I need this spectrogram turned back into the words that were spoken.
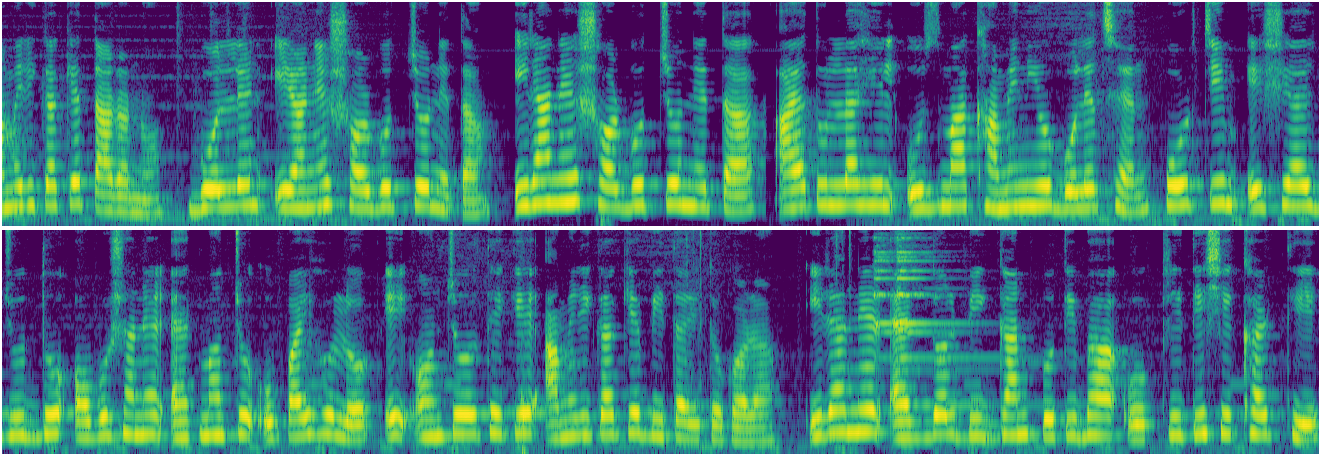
আমেরিকাকে তাড়ানো, বললেন ইরানের সর্বোচ্চ নেতা। ইরানের সর্বোচ্চ নেতা আয়াতুল্লাহিল উজমা খামেনিও বলেছেন, পশ্চিম এশিয়ায় যুদ্ধ অবসানের একমাত্র উপায় হল এই অঞ্চল থেকে আমেরিকাকে বিতাড়িত করা। ইরানের একদল বিজ্ঞান প্রতিভা ও কৃতি শিক্ষার্থী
